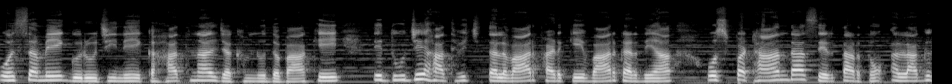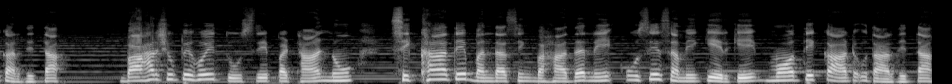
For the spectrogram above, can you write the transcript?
ਉਸ ਸਮੇਂ ਗੁਰੂ ਜੀ ਨੇ ਇੱਕ ਹੱਥ ਨਾਲ ਜ਼ਖਮ ਨੂੰ ਦਬਾ ਕੇ ਤੇ ਦੂਜੇ ਹੱਥ ਵਿੱਚ ਤਲਵਾਰ ਫੜ ਕੇ ਵਾਰ ਕਰਦਿਆਂ ਉਸ ਪਠਾਨ ਦਾ ਸਿਰ ਧੜ ਤੋਂ ਅਲੱਗ ਕਰ ਦਿੱਤਾ। ਬਾਹਰ ਛੁਪੇ ਹੋਏ ਦੂਸਰੇ ਪਠਾਨ ਨੂੰ ਸਿੱਖਾਂ ਅਤੇ ਬੰਦਾ ਸਿੰਘ ਬਹਾਦਰ ਨੇ ਉਸੇ ਸਮੇਂ ਘੇਰ ਕੇ ਮੌਤ ਦੇ ਘਾਟ ਉਤਾਰ ਦਿੱਤਾ।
